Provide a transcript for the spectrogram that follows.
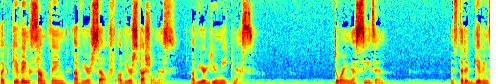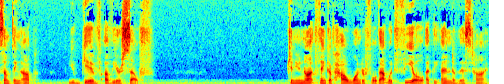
But giving something of yourself, of your specialness, of your uniqueness during this season. Instead of giving something up, you give of yourself. Can you not think of how wonderful that would feel at the end of this time?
